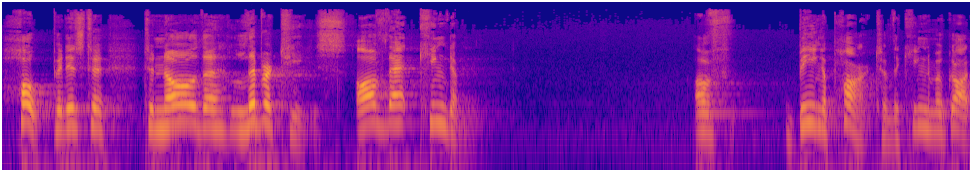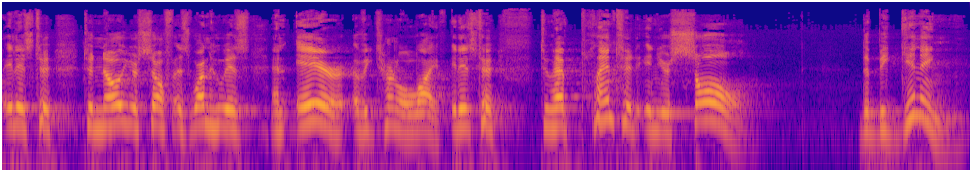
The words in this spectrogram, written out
hope, it is to to know the liberties of that kingdom, of being a part of the kingdom of God. It is to, to know yourself as one who is an heir of eternal life. It is to, to have planted in your soul the beginning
